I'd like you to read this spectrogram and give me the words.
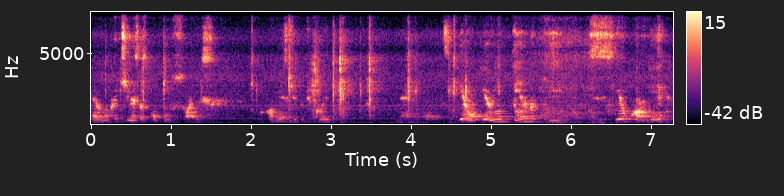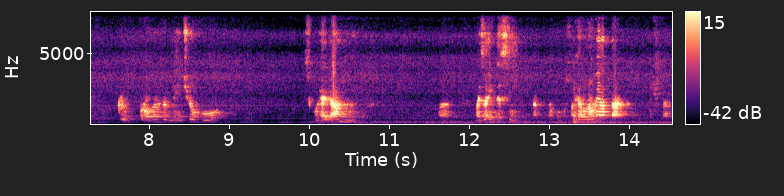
Eu nunca tive essas compulsões de comer esse tipo de coisa. Eu, eu entendo que se eu comer, eu provavelmente eu vou escorregar muito. Né? Mas ainda assim, a, a compulsão ela não me ataca. Tá?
